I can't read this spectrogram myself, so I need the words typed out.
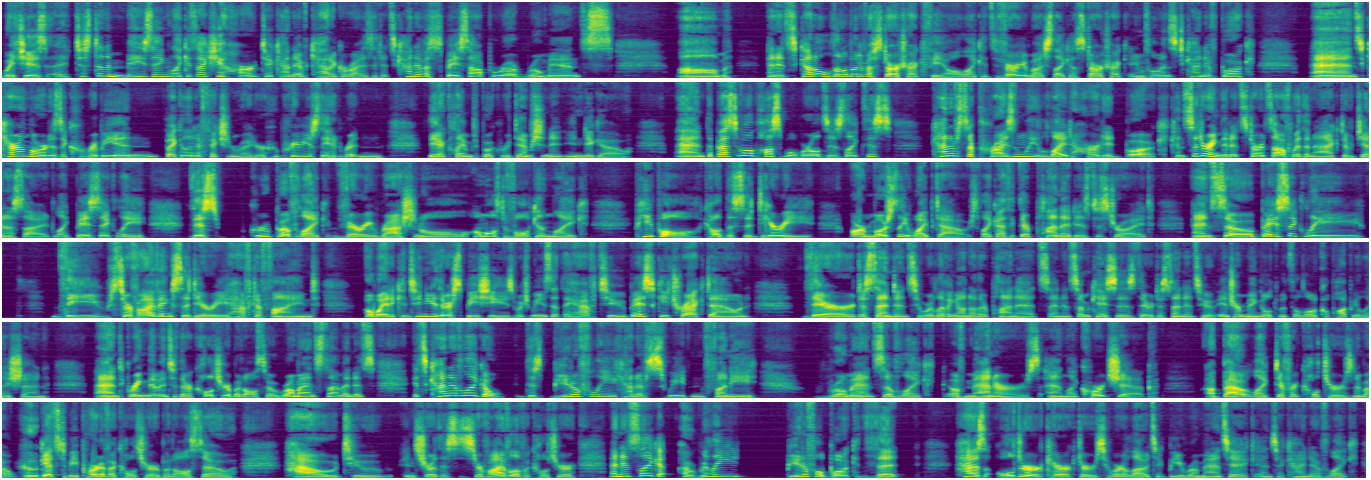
which is a, just an amazing, like, it's actually hard to kind of categorize it. It's kind of a space opera romance. Um, and it's got a little bit of a Star Trek feel. Like, it's very much like a Star Trek influenced kind of book. And Karen Lord is a Caribbean speculative fiction writer who previously had written the acclaimed book Redemption in Indigo. And The Best of All Possible Worlds is like this kind of surprisingly light-hearted book, considering that it starts off with an act of genocide. Like basically, this group of like very rational, almost Vulcan-like people called the Sadiri are mostly wiped out. Like I think their planet is destroyed, and so basically, the surviving Sadiri have to find a way to continue their species, which means that they have to basically track down their descendants who are living on other planets, and in some cases, their descendants who have intermingled with the local population, and bring them into their culture, but also romance them. And it's it's kind of like a this beautifully kind of sweet and funny romance of like of manners and like courtship about like different cultures and about who gets to be part of a culture, but also how to ensure the survival of a culture. And it's like a really beautiful book that has older characters who are allowed to be romantic and to kind of like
